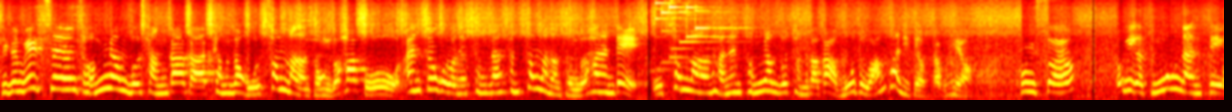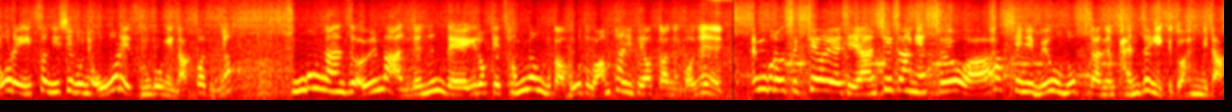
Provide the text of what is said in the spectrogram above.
지금 1층 전면부 상가가 평당 5천만 원 정도 하고 안쪽으로는 평당 3천만 원 정도 하는데 5천만 원 하는 전면부 상가가 모두 완판이 되었다고 해요. 벌써요? 여기가 준공난 지 올해 2025년 5월에 준공이 났거든요. 준공난 지 얼마 안 됐는데 이렇게 전면부가 모두 완판이 되었다는 거는 엠브로스 케어에 대한 시장의 수요와 확신이 매우 높다는 반증이기도 합니다.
